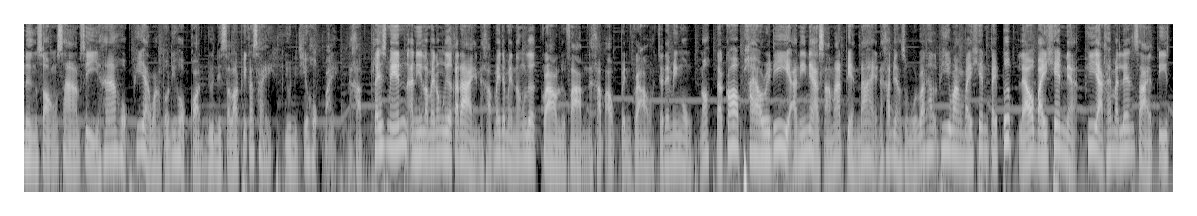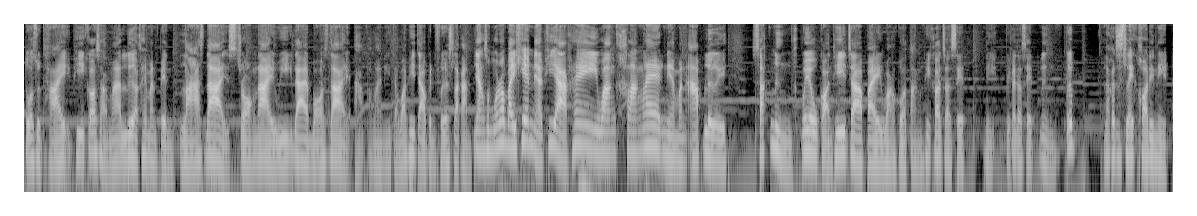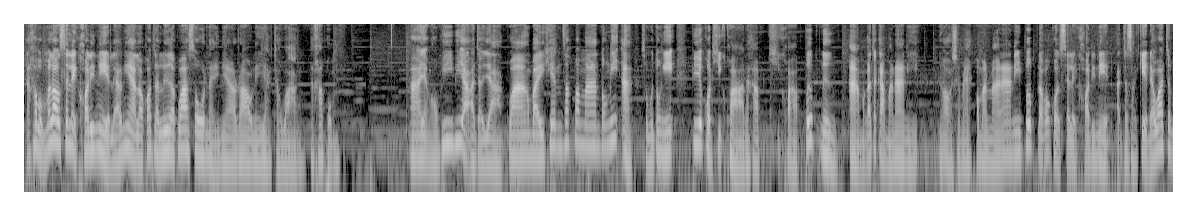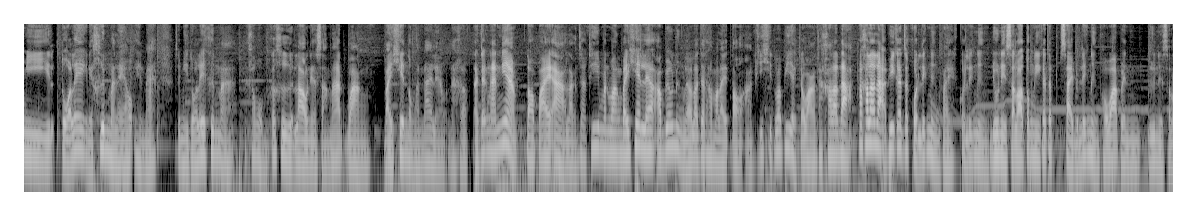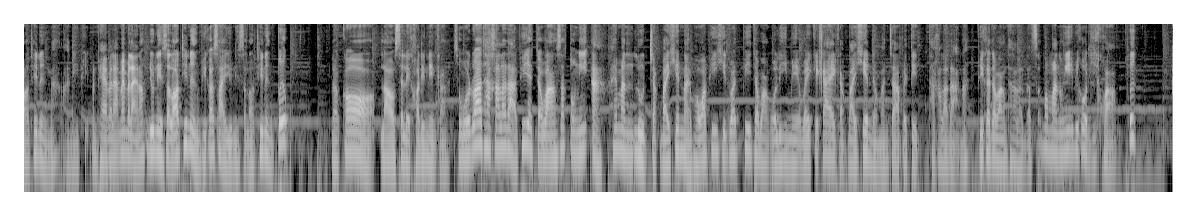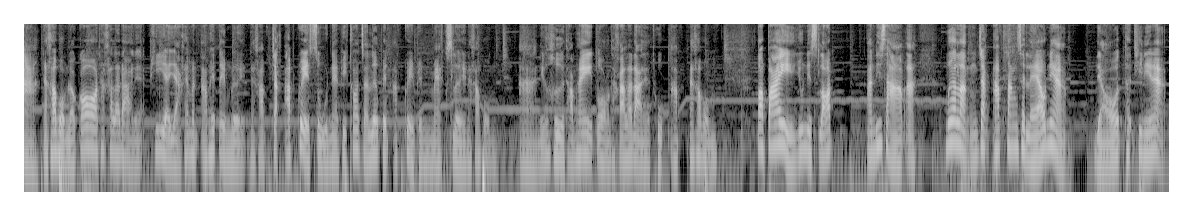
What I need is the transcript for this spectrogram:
1 2 3 4 5 6 พี่อยากวางตัวที่ 6 ก่อนยูนิตสล็อตพี่ก็ใส่ยูนิตที่ 6 ไปนะครับ placement อันนี้เราไม่ต้องเลือกก็ได้นะครับ ไม่จำเป็นต้องเลือก ground หรือ farm นะครับ เอาเป็น ground จะได้ไม่งงเนาะแล้วก็ priority อันนี้เนี่ยสามารถเปลี่ยนได้นะครับ อย่างสมมุติว่าถ้าพี่วางไบเคนไปปุ๊บ แล้วไบเคนเนี่ยพี่อยากให้มันเล่นสายตีตัวสุดท้าย พี่ก็สามารถเลือกให้มันเป็น last ได้ strong ได้ weak ได้ boss ได้อะประมาณนี้แต่ว่าพี่จะเอาเป็น first ละกัน อย่างสมมุติว่าไบเคนเนี่ยพี่อยากให้วางครั้งแรกเนี่ยมันอัพเลย สักหนึ่งเวลก่อนที่จะไปวางตัวตังค์พี่ก็จะเซตนี่พี่ก็จะเซตหนึ่งปุ๊บแล้วก็จะ select coordinate นะครับผมเมื่อเรา select coordinate แล้วเนี่ยเราก็จะเลือกว่าโซนไหนเนี่ยเราเนี่ยอยากจะวางนะครับผมอ่าอย่างของพี่พี่อาจจะอยากวางใบเค้นสักประมาณตรงนี้อะสมมุติตรงนี้พี่จะกดคลิกขวานะครับคลิกขวาปุ๊บหนึ่งอ่ามันก็จะกลับมาหน้านี้ นึกออกใช่ไหมพอมันมาหน้านี้ปุ๊บเราก็กด select coordinate อาจจะสังเกตได้ว่าจะมีตัวเลขเนี่ยขึ้นมาแล้วเห็นไหมจะมีตัวเลขขึ้นมานะครับผมก็คือเราเนี่ยสามารถวางใบเคนตรงนั้นได้แล้วนะครับ หลังจากนั้นเนี่ยต่อไปอะหลังจากที่มันวางใบเคนแล้วเอัพเวลหนึ่งแล้วเราจะทำอะไรต่ออะพี่คิดว่าพี่อยากจะวางทาคาราดะทาคาราดะพี่ก็จะกดเลขหนึ่งไปกดเลขหนึ่งยูนิตสล็อตตรงนี้ก็จะใส่เป็นเลขหนึ่งเพราะว่าเป็นยูนิตสล็อตที่หนึ่งนะอันนี้พี่มันแพ้ไปแล้วไม่เป็นไรเนาะยูนิตสล็อตที่หนึ่งพี่ก็ใส่ยูนิตสล็อตที่หนึ่งปุ๊บ แล้วก็เรา select coordinate กันสมมติว่าทาคาราดาพี่อยากจะวางสักตรงนี้อะให้มันหลุดจากไบเคนหน่อยเพราะว่าพี่คิดว่าพี่จะวางโอริฮิเมะไว้ใกล้ๆกับไบเคนเดี๋ยวมันจะไปติดทาคาราดานะพี่ก็จะวางทาคาราดาสักประมาณตรงนี้พี่กดคลิกขวาปึ๊กอะนะครับผมแล้วก็ทาคาราดาเนี่ยพี่อยากให้มันอัพให้เต็มเลยนะครับจากอัปเกรดศูนย์เนี่ยพี่ก็จะเลือกเป็นอัปเกรดเป็น max เลยนะครับผมอ่านี่ก็คือทำให้ตัวของทาคาราดาเนี่ยถูกอัพนะครับผมต่อไป unit slot อันที่ 3 อะ เมื่อหลังจากอัพตังเสร็จแล้วเนี่ย เดี๋ยวทีนี้เนี่ย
